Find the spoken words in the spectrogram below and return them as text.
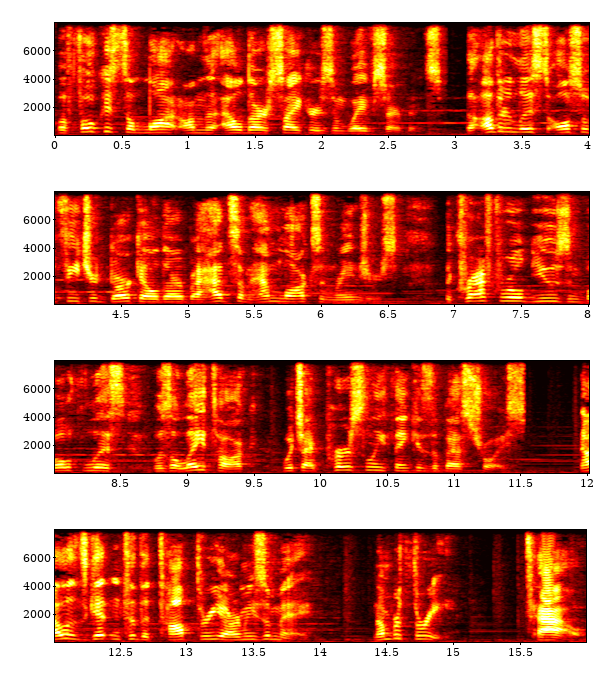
but focused a lot on the Eldar Psykers and Wave Serpents. The other lists also featured Dark Eldar, but had some Hemlocks and Rangers. The craft world used in both lists was Alaitoc, which I personally think is the best choice. Now let's get into the top 3 armies of May. Number 3. Tau.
